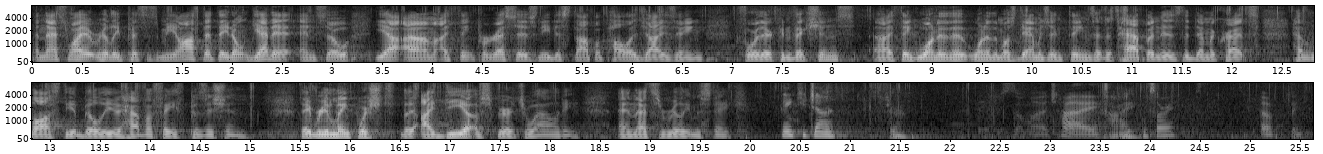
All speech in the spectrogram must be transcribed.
And that's why it really pisses me off that they don't get it. And so, yeah, um, I think progressives need to stop apologizing for their convictions. Uh, I think one of, the, one of the most damaging things that has happened is the Democrats have lost the ability to have a faith position. They've relinquished the idea of spirituality. And that's really a mistake. Thank you, John. Sure. Thank you so much. Hi. Hi. I'm sorry? Oh, thank you.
